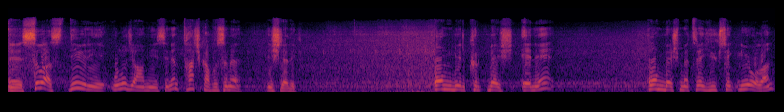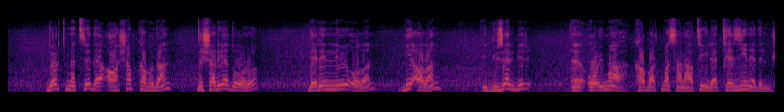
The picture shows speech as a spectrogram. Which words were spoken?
Ee, Sivas Divriği Ulu Camisi'nin taç kapısını işledik. 11.45 eni 15 metre yüksekliği olan 4 metre de ahşap kapıdan dışarıya doğru derinliği olan bir alan e, güzel bir e, oyma, kabartma sanatı ile tezyin edilmiş.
